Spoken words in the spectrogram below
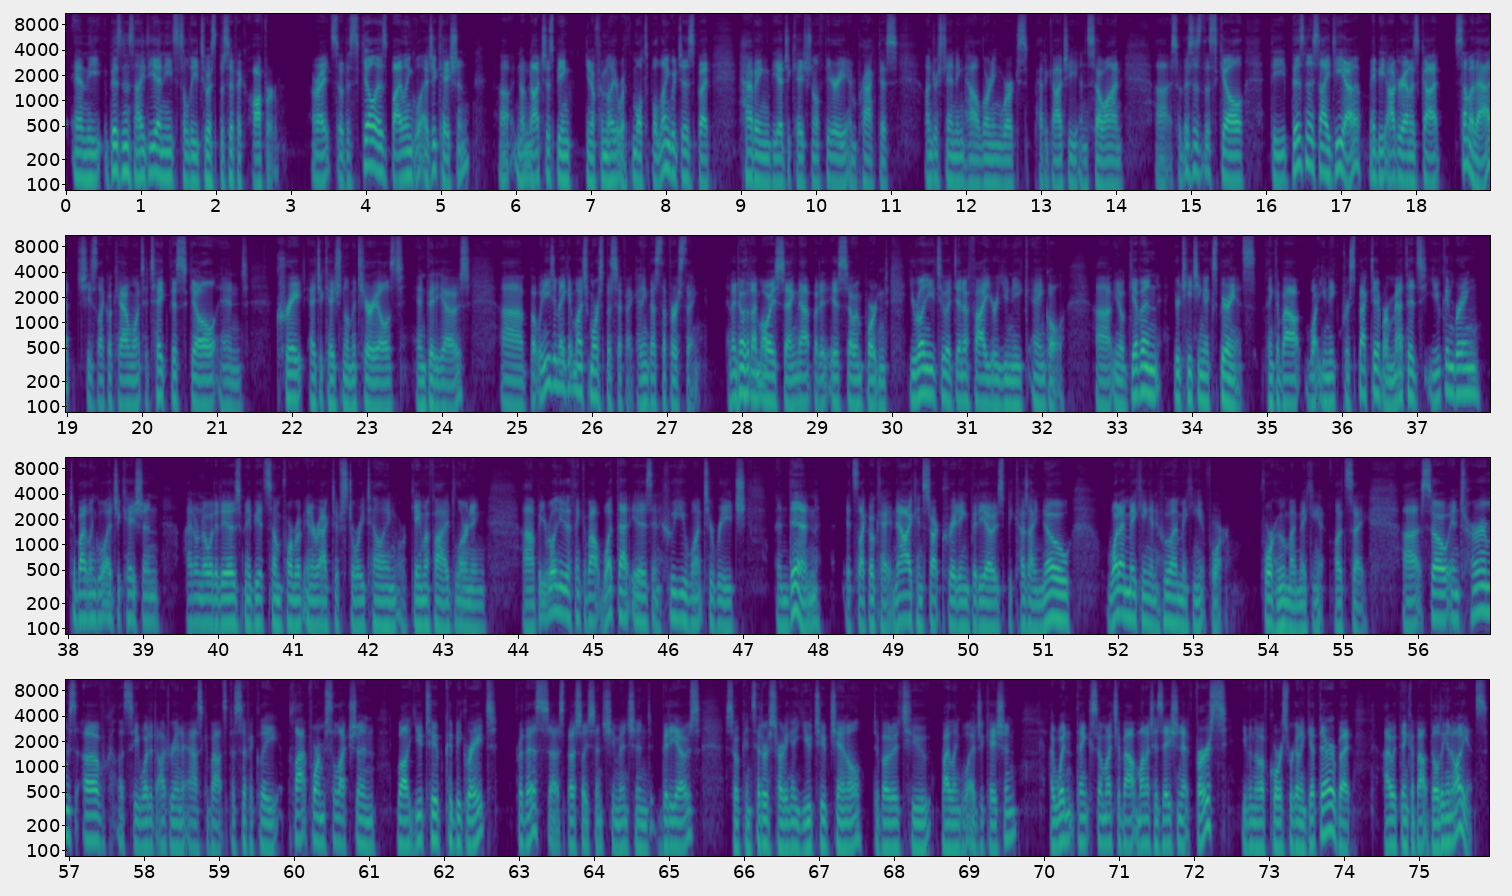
and the business idea needs to lead to a specific offer. All right. So the skill is bilingual education. Uh, no, not just being you know familiar with multiple languages, but having the educational theory and practice, understanding how learning works, pedagogy, and so on. Uh, so this is the skill. The business idea, maybe Adriana's got some of that. She's like, okay, I want to take this skill and create educational materials and videos, uh, but we need to make it much more specific. I think that's the first thing. And I know that I'm always saying that, but it is so important. You really need to identify your unique angle. Uh, you know, given your teaching experience, think about what unique perspective or methods you can bring to bilingual education. I don't know what it is. Maybe it's some form of interactive storytelling or gamified learning. Uh, but you really need to think about what that is and who you want to reach. And then it's like, okay, now I can start creating videos because I know what I'm making and who I'm making it for, for whom I'm making it, let's say. Uh, so, in terms of, let's see, what did Adriana ask about specifically? Platform selection. Well, YouTube could be great for this, uh, especially since she mentioned videos. So, consider starting a YouTube channel devoted to bilingual education. I wouldn't think so much about monetization at first, even though, of course, we're going to get there, but I would think about building an audience.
